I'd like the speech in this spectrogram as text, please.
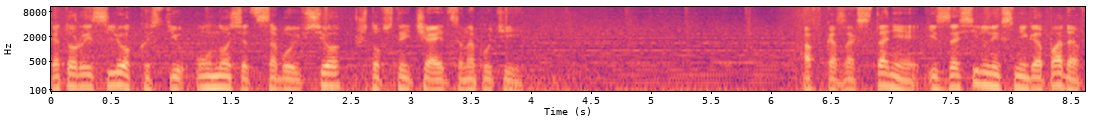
которые с легкостью уносят с собой все, что встречается на пути. А в Казахстане из-за сильных снегопадов,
